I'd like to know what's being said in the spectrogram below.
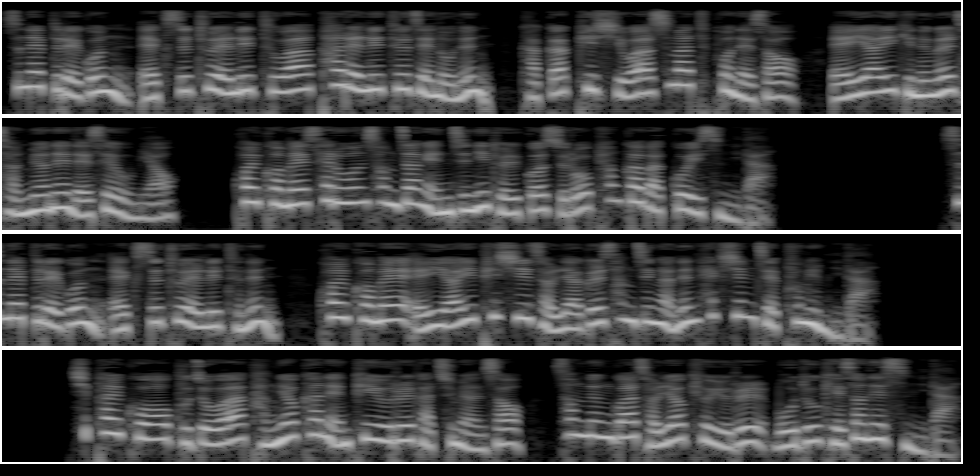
스냅드래곤 X2 엘리트와 8 엘리트 제노는 각각 PC와 스마트폰에서 AI 기능을 전면에 내세우며 퀄컴의 새로운 성장 엔진이 될 것으로 평가받고 있습니다. 스냅드래곤 X2 엘리트는 퀄컴의 AI PC 전략을 상징하는 핵심 제품입니다. 18코어 구조와 강력한 NPU를 갖추면서 성능과 전력 효율을 모두 개선했습니다.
